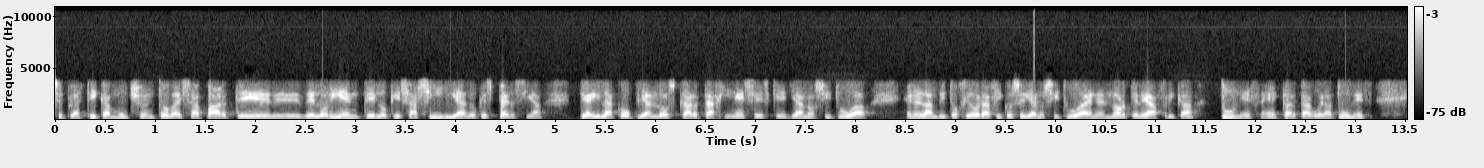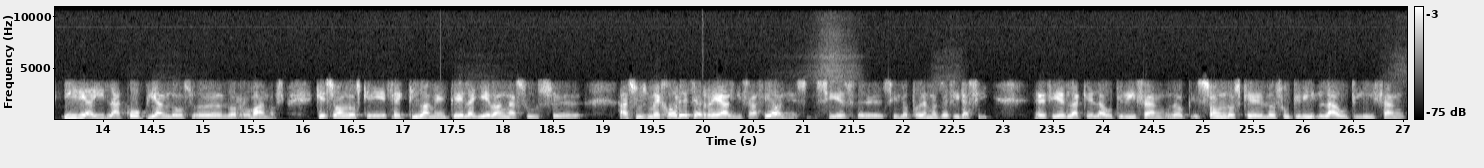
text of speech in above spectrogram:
se practica mucho en toda esa parte del Oriente, lo que es Asiria, lo que es Persia, de ahí la copian los cartagineses, que ya nos sitúa en el ámbito geográfico, se ya nos sitúa en el norte de África, Túnez, eh, Cartago era Túnez, y de ahí la copian los, eh, los romanos, que son los que efectivamente la llevan a sus, eh, a sus mejores realizaciones, si, es, si lo podemos decir así. Es decir, la que la utilizan, lo que son los que los la utilizan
